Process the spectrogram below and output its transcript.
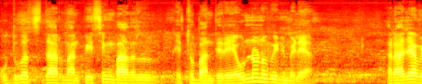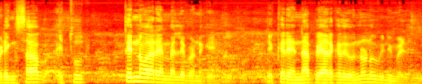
ਉਦੋਂ ਬਾਅਦ ਸਰਦਾਰ ਮਨਪ੍ਰੀਤ ਸਿੰਘ ਬਾਦਲ ਇੱਥੋਂ ਬੰਦੇ ਰਹੇ, ਉਹਨਾਂ ਨੂੰ ਵੀ ਨਹੀਂ ਮਿਲਿਆ। ਰਾਜਾ ਵੜਿੰਗ ਸਾਹਿਬ ਇੱਥੋਂ ਤਿੰਨ ਵਾਰ ਐਮਐਲਏ ਬਣ ਗਏ। ਲੇਕਿਨ ਇੰਨਾ ਪਿਆਰ ਕਦੇ ਉਹਨਾਂ ਨੂੰ ਵੀ ਨਹੀਂ ਮਿਲਿਆ,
